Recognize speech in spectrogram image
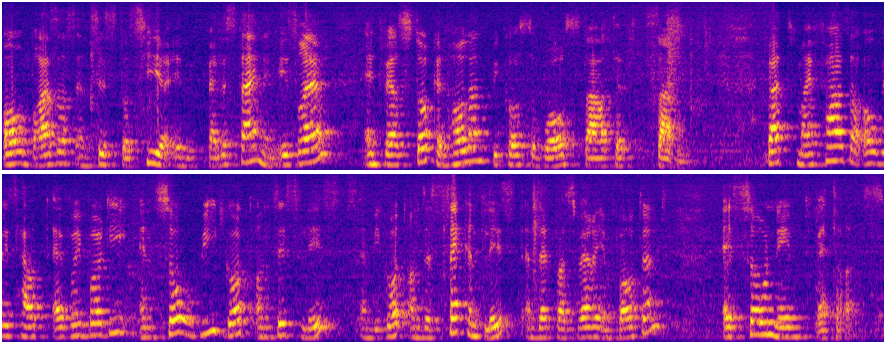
or brothers and sisters here in Palestine, in Israel, and were stuck in Holland because the war started sudden. But my father always helped everybody, and so we got on this list, and we got on the second list, and that was very important as so named veterans.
